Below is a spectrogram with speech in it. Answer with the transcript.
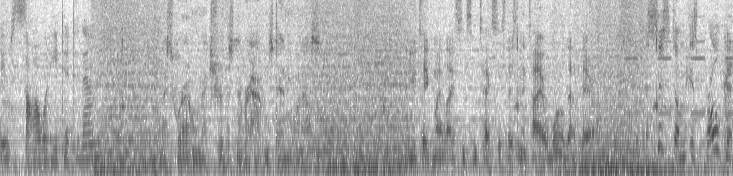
You saw what he did to them. I swear I will make sure this never happens to anyone else. If you take my license in Texas, there's an entire world out there. The system is broken.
